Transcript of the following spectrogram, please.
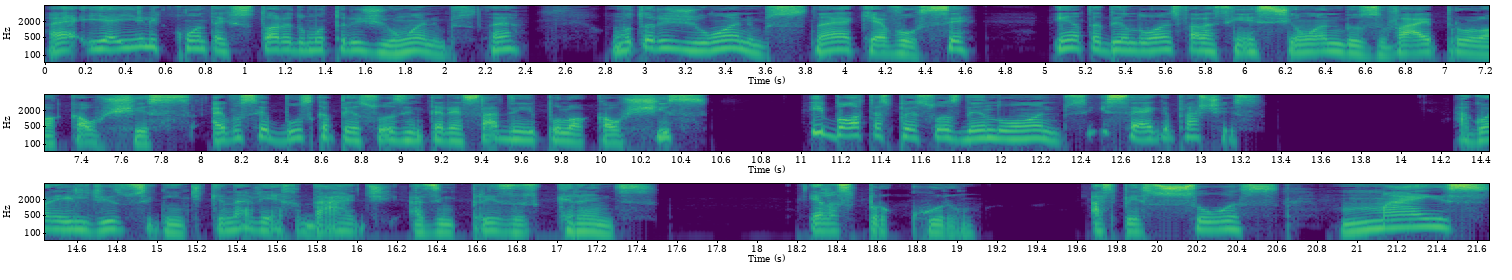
É, e aí ele conta a história do motorista de ônibus. Né? O motorista de ônibus, né, que é você, entra dentro do ônibus e fala assim: esse ônibus vai para o local X. Aí você busca pessoas interessadas em ir para o local X e bota as pessoas dentro do ônibus e segue para X. Agora ele diz o seguinte, que na verdade as empresas grandes, elas procuram as pessoas mais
